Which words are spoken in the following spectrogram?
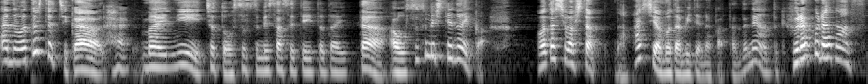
あの、私たちがはい前にちょっとおすすめさせていただいた、あ、おすすめしてないか。私はしたんだ。ハッシーはまだ見てなかったんだね、あの時。フラフラダンス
